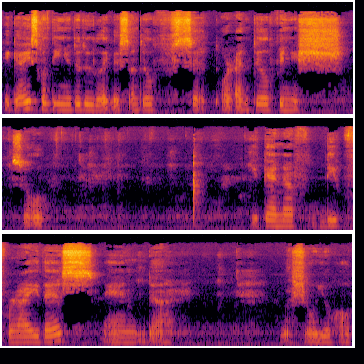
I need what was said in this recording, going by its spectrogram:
okay guys continue to do like this until set or until finish. So you can uh, deep fry this and uh, I will show you how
